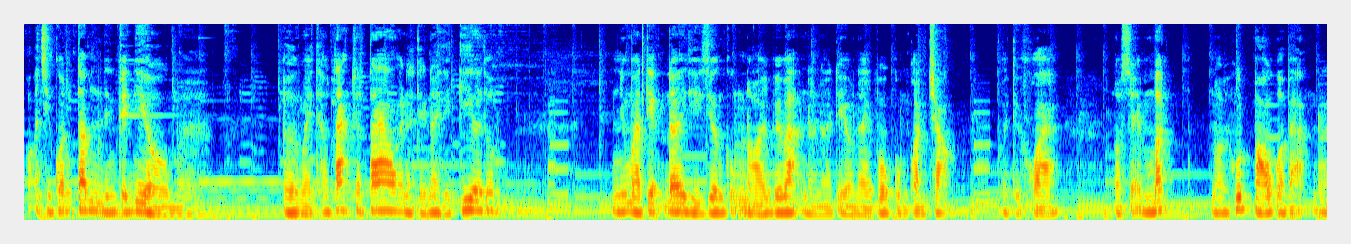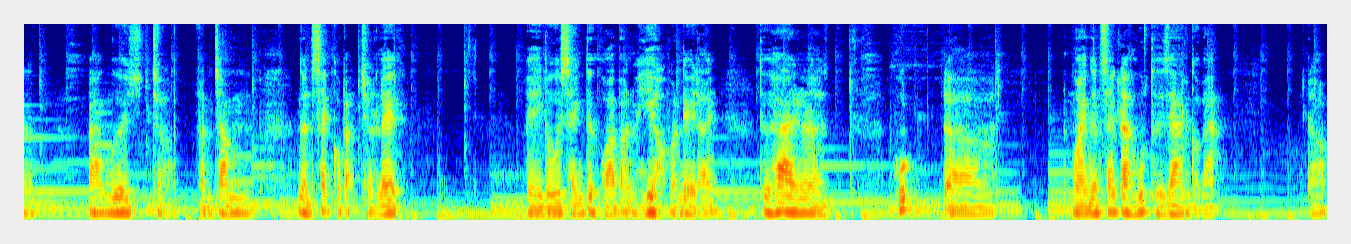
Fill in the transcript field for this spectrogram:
họ chỉ quan tâm đến cái điều mà ờ ừ, mày thao tác cho tao hay là thế này thế kia thôi. Nhưng mà tiện đây thì dương cũng nói với bạn là, là điều này vô cùng quan trọng. Về từ khóa nó sẽ mất nó hút máu của bạn là 30 trở phần trăm ngân sách của bạn trở lên. Về đối sánh từ khóa bạn hiểu vấn đề đấy. Thứ hai nữa là hút uh, ngoài ngân sách ra hút thời gian của bạn. Đó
